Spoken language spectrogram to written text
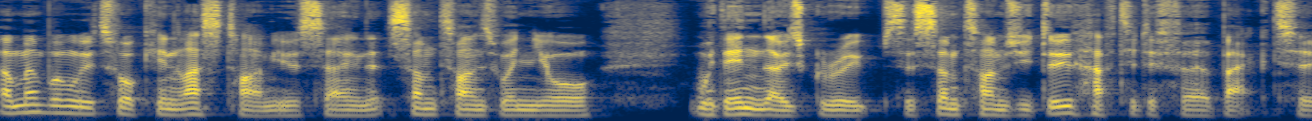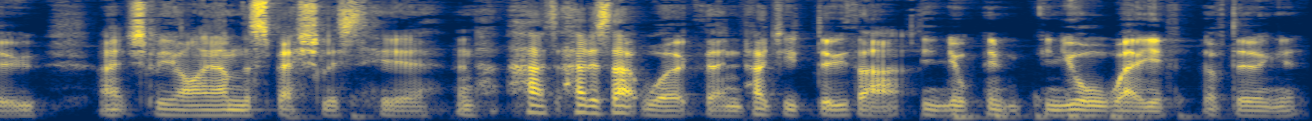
I, remember when we were talking last time, you were saying that sometimes when you're within those groups is sometimes you do have to defer back to actually I am the specialist here. And how, how does that work then? How do you do that in your in, in your way of doing it?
